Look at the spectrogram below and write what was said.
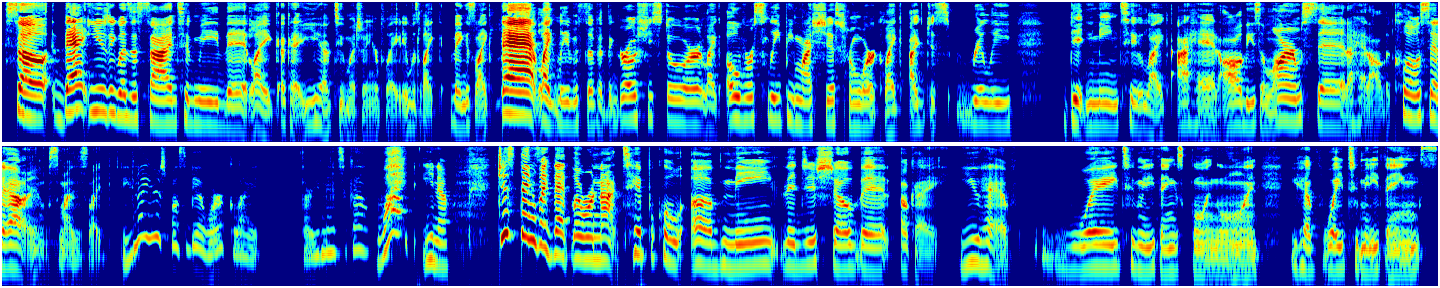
So that usually was a sign to me that, like, okay, you have too much on your plate. It was like things like that, like leaving stuff at the grocery store, like oversleeping my shifts from work. Like, I just really didn't mean to. Like I had all these alarms set, I had all the clothes set out, and somebody's like, "You know, you're supposed to be at work like 30 minutes ago." What? You know, just things like that that were not typical of me. That just show that okay, you have way too many things going on. You have way too many things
